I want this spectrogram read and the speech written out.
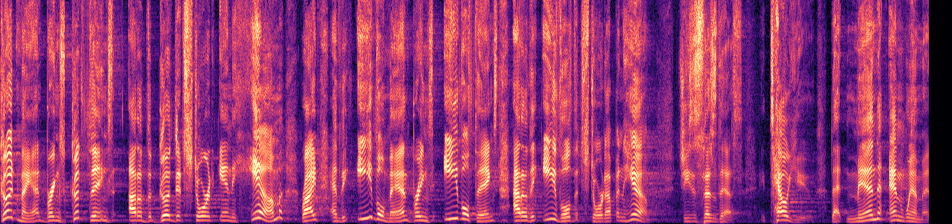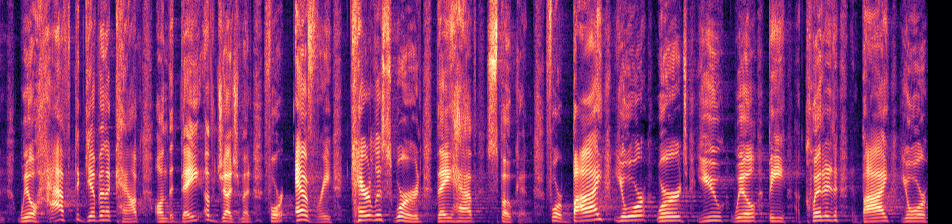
good man brings good things out of the good that's stored in him, right? And the evil man brings evil things out of the evil that's stored up in him. Jesus says this I tell you, that men and women will have to give an account on the day of judgment for every careless word they have spoken. For by your words you will be acquitted, and by your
